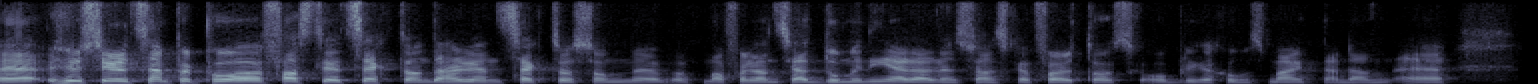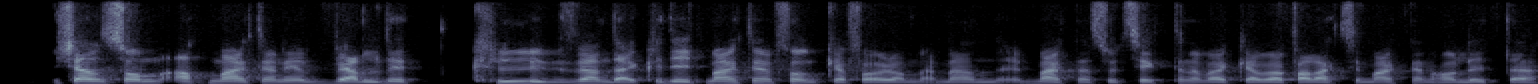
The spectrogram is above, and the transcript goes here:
Eh, hur ser du till exempel på fastighetssektorn? Det här är en sektor som eh, man får säga dominerar den svenska företagsobligationsmarknaden. Det känns som att marknaden är väldigt kluven där. Kreditmarknaden funkar för dem men marknadsutsikterna verkar, i alla fall aktiemarknaden, ha lite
